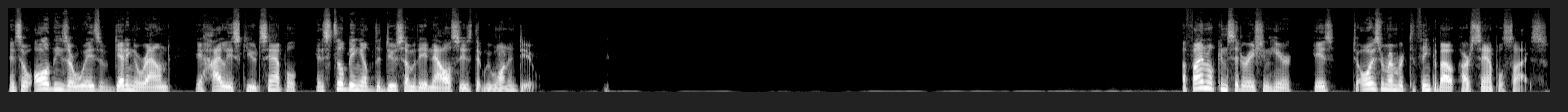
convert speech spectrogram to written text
And so all these are ways of getting around a highly skewed sample and still being able to do some of the analyses that we want to do. A final consideration here is to always remember to think about our sample size.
